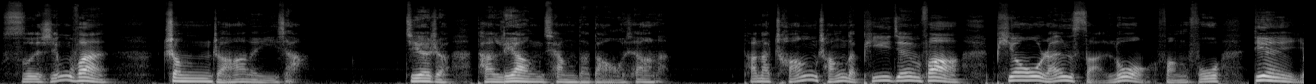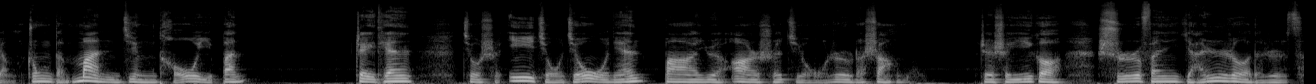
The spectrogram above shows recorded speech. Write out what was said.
死刑犯挣扎了一下。接着，他踉跄的倒下了。他那长长的披肩发飘然散落，仿佛电影中的慢镜头一般。这天就是一九九五年八月二十九日的上午，这是一个十分炎热的日子。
